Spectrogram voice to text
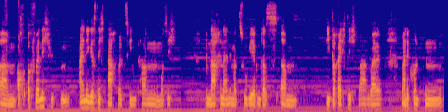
ähm, auch, auch wenn ich einiges nicht nachvollziehen kann, muss ich im Nachhinein immer zugeben, dass ähm, die berechtigt waren, weil meine Kunden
